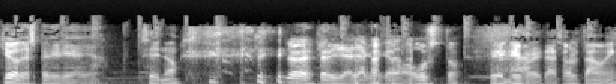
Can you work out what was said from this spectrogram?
Yo despediría ya. Sí, ¿no? Yo despediría ya, que me he quedado a gusto. Sí, sí, porque te has soltado, ¿eh?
